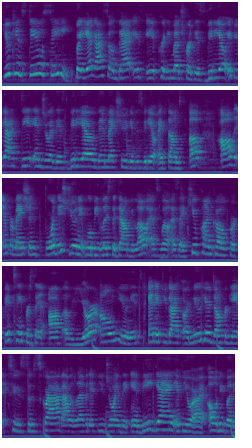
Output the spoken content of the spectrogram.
you can still see. But yeah guys, so that is it pretty much for this video. If you guys did enjoy this video, then make sure you give this video a thumbs up. All the information for this unit will be listed down below as well as a coupon code for 15% off of your own unit. And if you guys are new here, don't forget to subscribe. I would love it if you join the MB gang. If you are an oldie but a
